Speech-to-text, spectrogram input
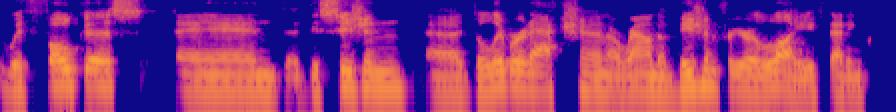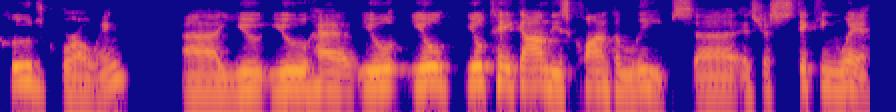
with focus and decision, uh, deliberate action around a vision for your life that includes growing, uh, you you have you you'll you'll take on these quantum leaps. Uh, it's just sticking with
